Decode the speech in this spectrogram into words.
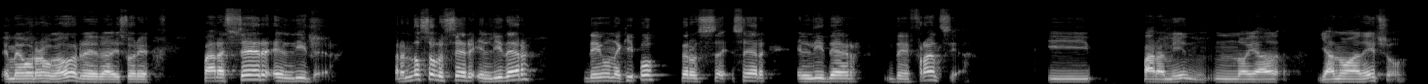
el mejor jugador de la historia para ser el líder. Para no solo ser el líder de un equipo, pero ser el líder de Francia. Y para mí no ya, ya no han hecho.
